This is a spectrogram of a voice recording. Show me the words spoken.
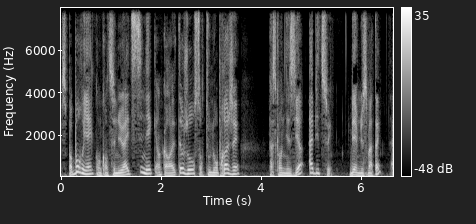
C'est pas pour rien qu'on continue à être cynique encore et toujours sur tous nos projets, parce qu'on y a habitué. Bienvenue ce matin à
